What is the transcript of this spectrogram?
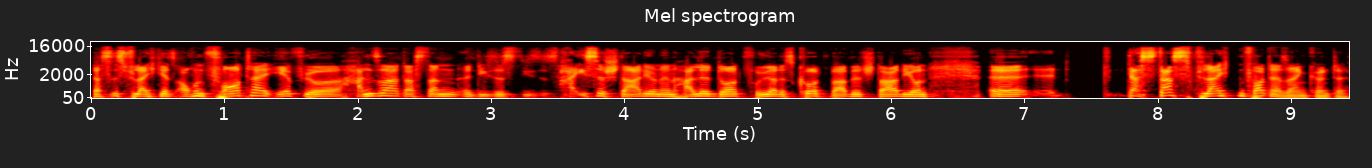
Das ist vielleicht jetzt auch ein Vorteil eher für Hansa, dass dann äh, dieses, dieses heiße Stadion in Halle dort, früher das Kurt-Wabbel-Stadion, äh, dass das vielleicht ein Vorteil sein könnte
